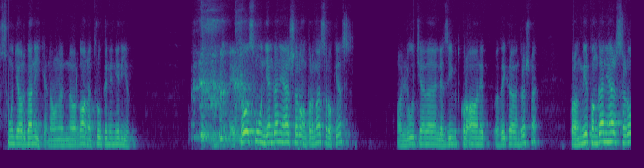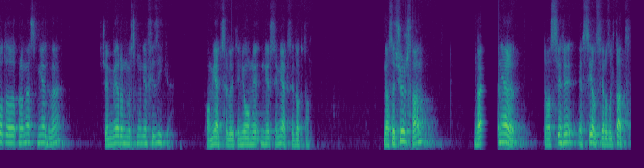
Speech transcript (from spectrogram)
Smundje organike, do në, në organe trupin e njeriut. E këto smundje nganjëherë shërohen përmes rukjes, o lutjeve, leximit të Kur'anit, dhikrave të ndryshme, po mirëpo nganjëherë shërohet edhe përmes mjekve që merren me smundje fizike. Po mjekësi që e njohim ne si mjek si doktor. Ngase qysh thamë, nganjëherë do sihri e sjell si rezultat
